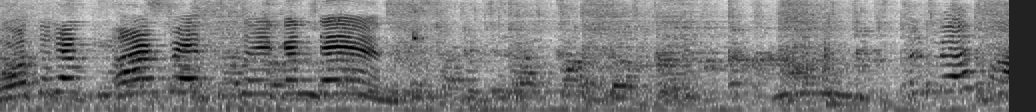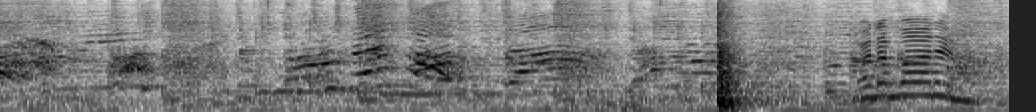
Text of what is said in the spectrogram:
Go to the carpet so you can dance. What about him?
